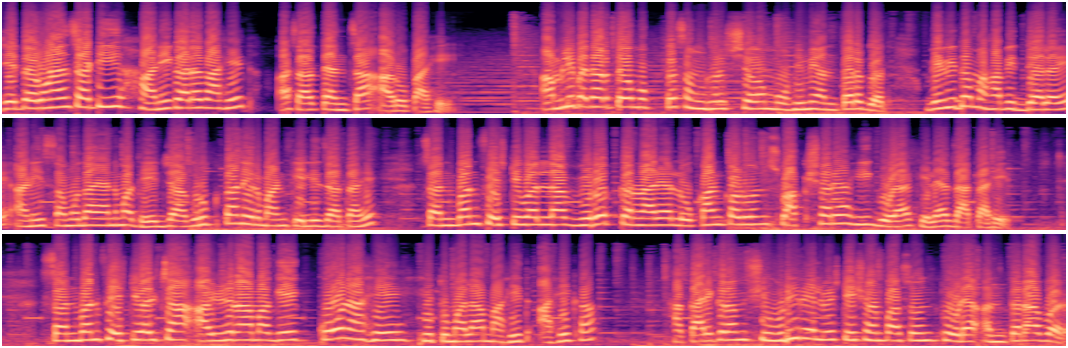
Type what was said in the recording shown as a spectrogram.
जे तरुणांसाठी हानिकारक आहेत असा त्यांचा आरोप आहे. अंमली पदार्थ मुक्त संघर्ष मोहिमेअंतर्गत विविध महाविद्यालय आणि समुदायांमध्ये जागरूकता निर्माण केली जात आहे. सनबर्न फेस्टिवलला विरोध करणाऱ्या लोकांकडून स्वाक्षऱ्याही गोळा केल्या जात आहेत. सनबर्न फेस्टिवलच्या आयोजनामागे कोण आहे हे तुम्हाला माहीत आहे का? हा कार्यक्रम शिवडी रेल्वे स्टेशनपासून थोड्या अंतरावर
